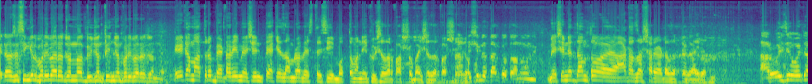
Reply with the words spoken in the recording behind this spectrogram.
এটা হচ্ছে সিঙ্গেল পরিবারের জন্য দুইজন তিনজন পরিবারের জন্য? এটা মাত্র ব্যাটারি মেশিন প্যাকেজ আমরা বেচতেছি বর্তমানে একুশ হাজার পাঁচশো বাইশ হাজার পাঁচশো মেশিনের দাম কত আনুমানিক? মেশিনের দাম তো আট হাজার সাড়ে আট হাজার টাকা এরকম। আর ওই যে ওইটা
